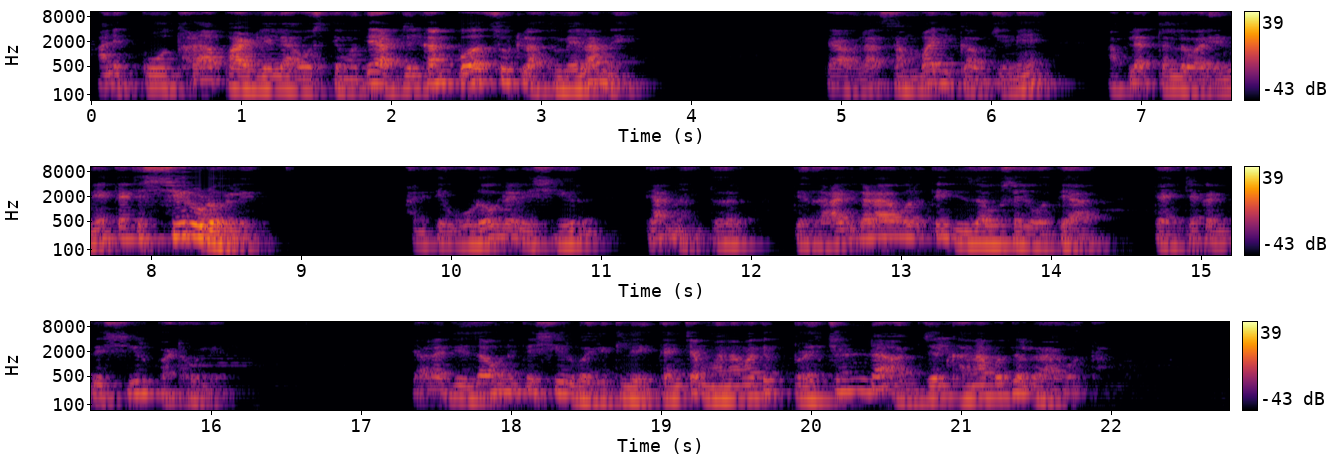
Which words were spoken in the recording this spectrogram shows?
आणि कोथळा फाडलेल्या अवस्थेमध्ये अफजल खान पळत सुटला तो मेला नाही. त्यावेळेला संभाजी कावजीने आपल्या तलवारीने त्याचे शिर उडवले. आणि ते उडवलेले शिर त्यानंतर ते राजगडावर ते जिजाऊसाहेब होत्या त्यांच्याकडे ते शिर पाठवले. त्यावेळेला जिजाऊने ते शिर बघितले त्यांच्या मनामध्ये प्रचंड अफजल खानाबद्दल राग होता.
